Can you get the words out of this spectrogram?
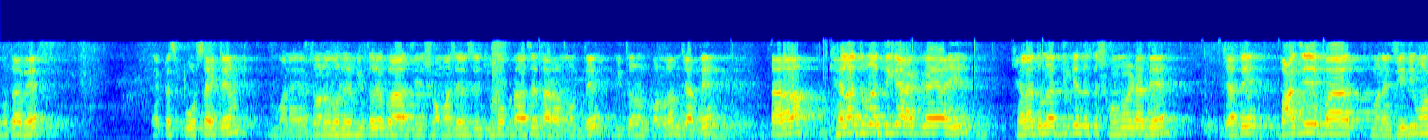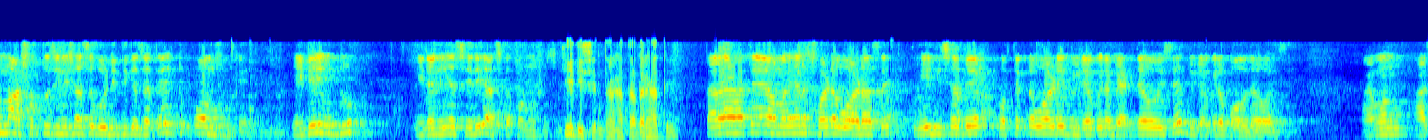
মোতাবেক একটা স্পোর্টস আইটেম মানে জনগণের ভিতরে বা যে সমাজের যে যুবকরা আছে তার মধ্যে বিতরণ করলাম যাতে তারা খেলাধুলার দিকে আগে খেলাধুলার দিকে যাতে সময়টা দেয় যাতে বাজে বা মানে যেটি অন্য আসক্ত জিনিস আছে ওইটির দিকে যাতে একটু কম ঝুঁকে। এটাই উদ্যোগ এটা নিয়ে ছেড়ে আজকে কর্মসূচি। কি দিচ্ছেন তার হাত- তাদের হাতে? তারা হাতে আমার এখানে ছয়টা ওয়ার্ড আছে। এই হিসাবে প্রত্যেকটা ওয়ার্ডে দুইটা করে ব্যাট দেওয়া হয়েছে দুইটা করে বল দেওয়া হয়েছে। এমন আর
